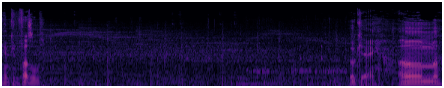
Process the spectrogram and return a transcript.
I'm confuzzled. Okay. Um.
